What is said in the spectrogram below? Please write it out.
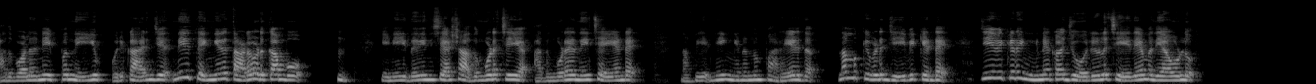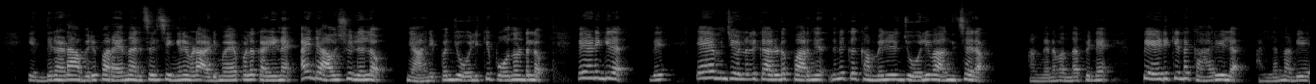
അതുപോലെ തന്നെ ഇപ്പൊ നീയും ഒരു കാര്യം ചെയ്യ. നീ തെങ്ങിന് തടവെടുക്കാൻ പോവും ഇനി ഇതിന് ശേഷം അതും കൂടെ ചെയ്യ. അതും കൂടെ നീ ചെയ്യണ്ടേ. നബിയെ നീ ഇങ്ങനൊന്നും പറയരുത്. നമുക്കിവിടെ ജീവിക്കണ്ടേ? ജീവിക്കണ ഇങ്ങനെയൊക്കെ ജോലികൾ ചെയ്തേ മതിയാവുള്ളൂ. എന്തിനാടാ അവർ പറയുന്ന അനുസരിച്ച് ഇങ്ങനെ ഇവിടെ അടിമയെ പോലെ കഴിയണേ? അതിന്റെ ആവശ്യമില്ലല്ലോ. ഞാനിപ്പം ജോലിക്ക് പോകുന്നുണ്ടല്ലോ. വേണമെങ്കിൽ ദേ എ ജ്വല്ലറിക്കാരോട് പറഞ്ഞ് നിനക്ക് കമ്പനിയിൽ ജോലി വാങ്ങിച്ചു തരാം. അങ്ങനെ വന്നാ പിന്നെ പേടിക്കേണ്ട കാര്യമില്ല. അല്ല നവിയെ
